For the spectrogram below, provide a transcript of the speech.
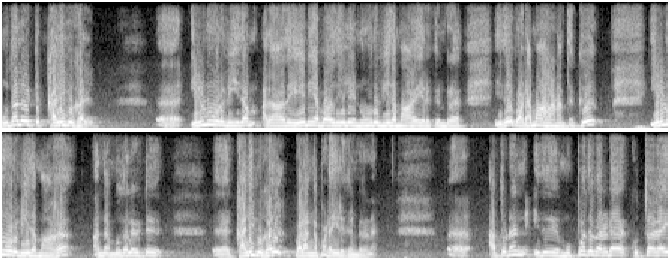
முதலீட்டு கழிவுகள் இருநூறு வீதம் அதாவது ஏனைய பகுதியிலே நூறு வீதமாக இருக்கின்ற இது வடமாகாணத்துக்கு இருநூறு வீதமாக அந்த முதலீட்டு கழிவுகள் வழங்கப்பட இருக்கின்றன. அத்துடன் இது முப்பது வருட குத்தகை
